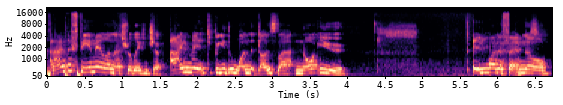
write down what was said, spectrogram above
And I'm the female in this relationship. I'm meant to be the one that does that, not you. In my defence. No.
